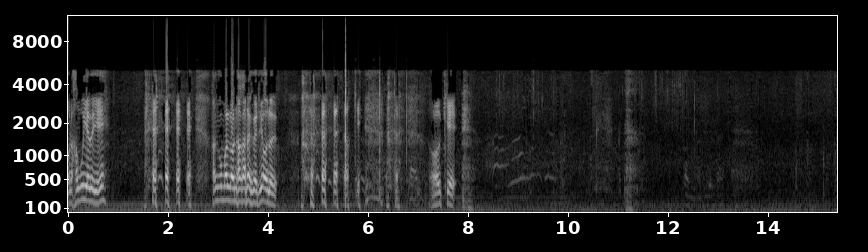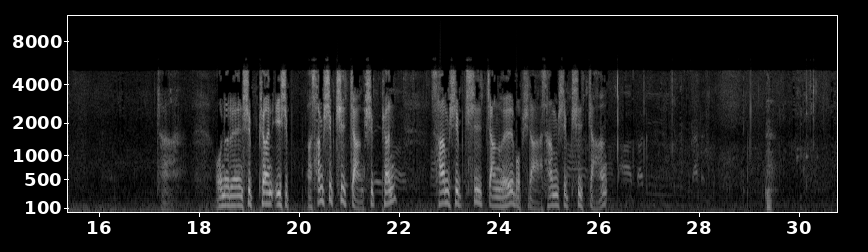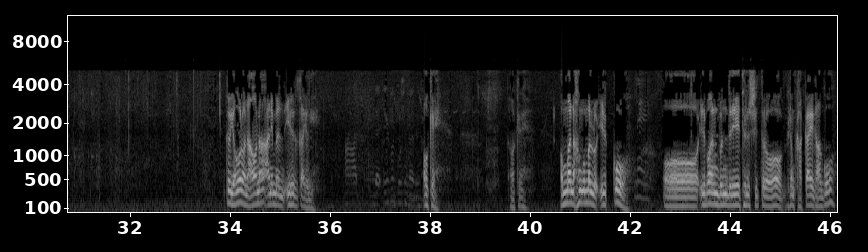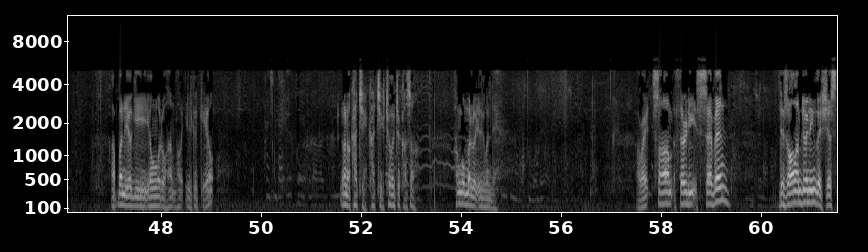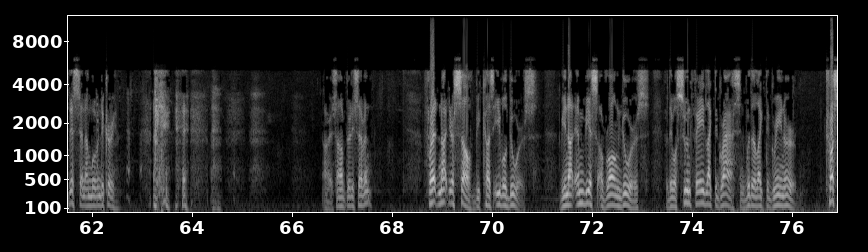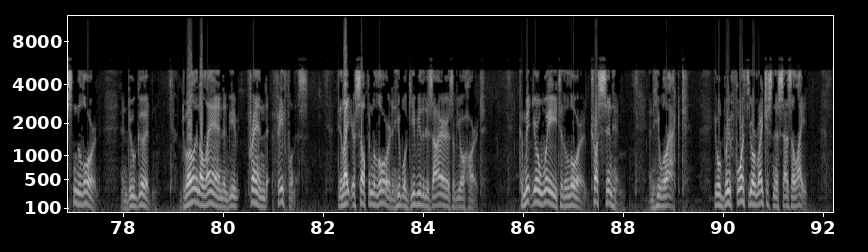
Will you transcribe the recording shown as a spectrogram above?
오늘 한국 예배에 한국말로 나가는 거지 오늘. 오케이. 오케이. 자, 오늘은 10편 20, 아, 37장, 10편 37장을 봅시다. 37장. 그 영어로 나오나? 아니면 읽을까, 여기? 오케이. 오케이. 엄마는 한국말로 읽고, 네. 어, 일반 분들이 들을 수 있도록 좀 가까이 가고, 아빠는 여기 영어로 한번 읽을게요. 당신 다 읽고 읽고. 너너 같이, 같이 저쪽 가서 한국말로 읽으면 돼. Alright, Psalm 37. This is all I'm doing in English, just this, and I'm moving to Korean. Okay. Alright, Psalm 37. Fret not yourself because evildoers. Be not envious of wrongdoers, for they will soon fade like the grass and wither like the green herb. Trust in the Lord and do good. Dwell in the land and befriend faithfulness. Delight yourself in the Lord, and he will give you the desires of your heart. Commit your way to the Lord. Trust in him, and he will act. He will bring forth your righteousness as a light,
